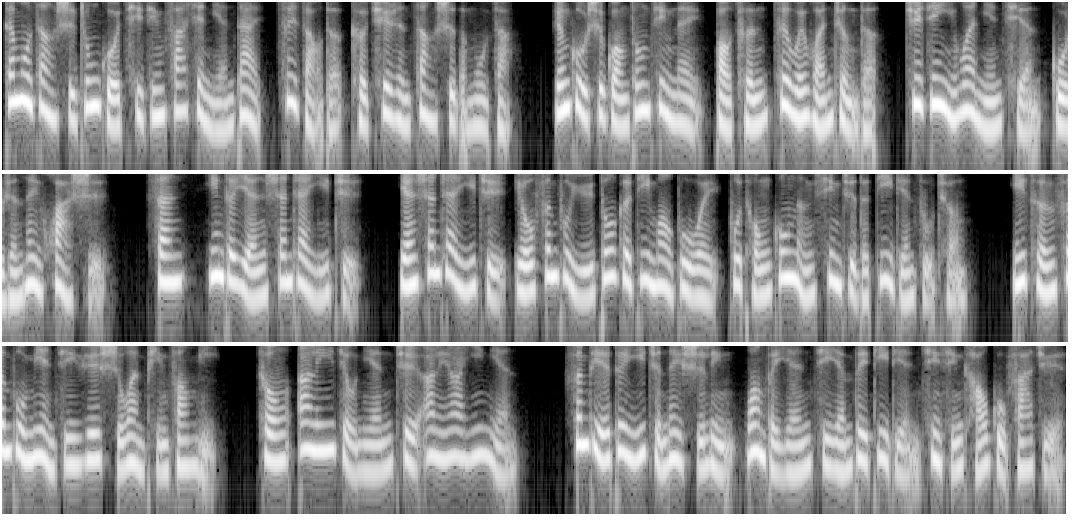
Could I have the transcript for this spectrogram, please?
该墓葬是中国迄今发现年代最早的可确认葬式的墓葬。人骨是广东境内保存最为完整的距今一万年前古人类化石。三、英德岩山寨遗址。岩山寨遗址由分布于多个地貌部位、不同功能性质的地点组成，遗存分布面积约十万平方米。从二零一九年至二零二一年，分别对遗址内石岭、望北岩及岩背地点进行考古发掘，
